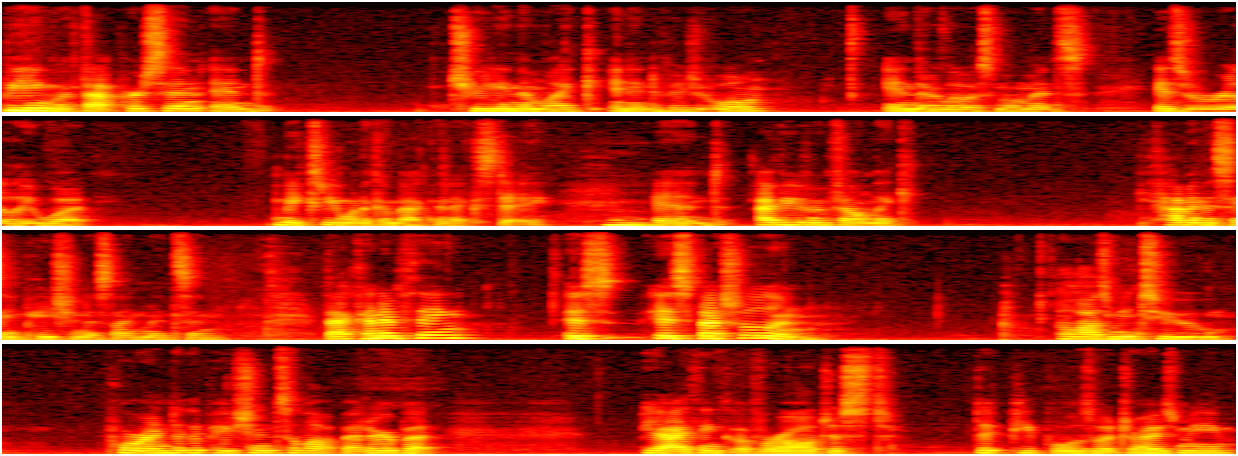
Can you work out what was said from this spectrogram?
being with that person and treating them like an individual in their lowest moments is really what makes me want to come back the next day. Mm. And I've even found like having the same patient assignments and that kind of thing is is special and allows me to pour into the patients a lot better. But yeah, I think overall just the people is what drives me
